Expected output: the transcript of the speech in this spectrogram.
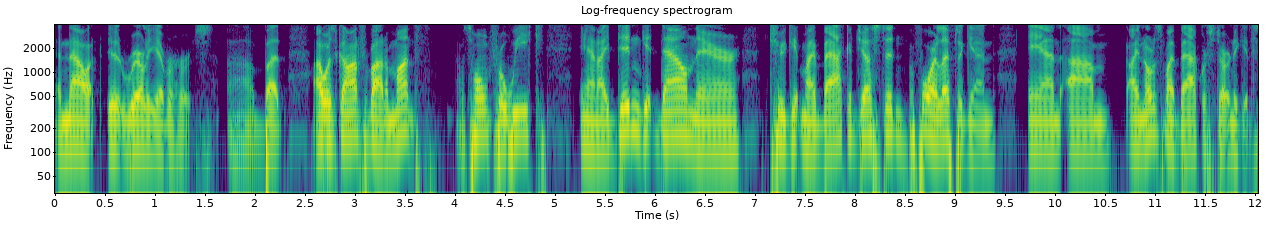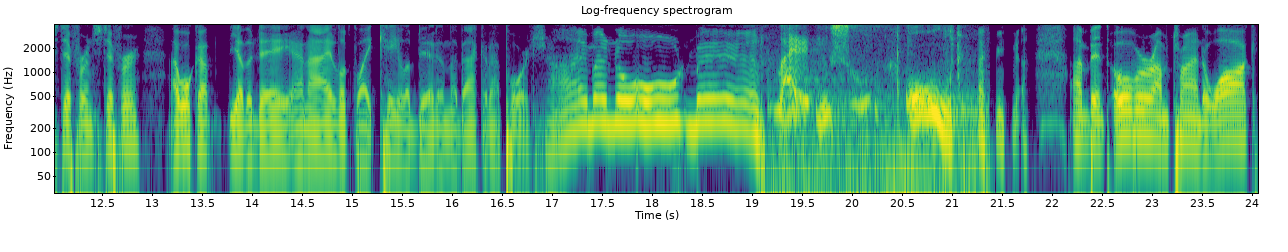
and now it, it rarely ever hurts. Uh, but I was gone for about a month. I was home for a week, and I didn't get down there to get my back adjusted before I left again. And um, I noticed my back was starting to get stiffer and stiffer. I woke up the other day and I looked like Caleb did on the back of that porch. I'm an old man. Why are you so old? I mean, I'm bent over, I'm trying to walk,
